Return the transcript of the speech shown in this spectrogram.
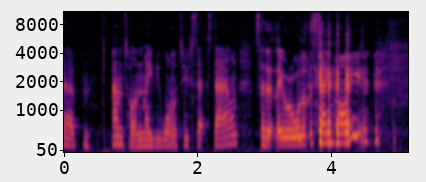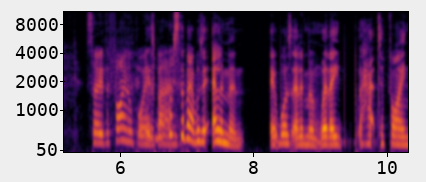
um, anton maybe one or two steps down so that they were all at the same height so the final boy in It's, the band what's the band? Was it Element? It was Element where they had to find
